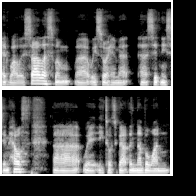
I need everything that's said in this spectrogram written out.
Eduardo Salas when uh, we saw him at uh, Sydney Sim Health, uh, where he talked about the number one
